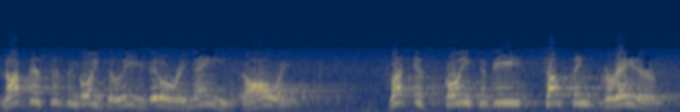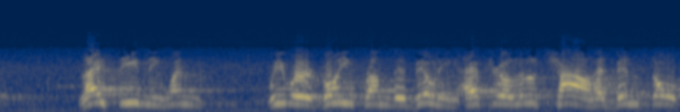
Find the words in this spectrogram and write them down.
Not this isn't going to leave, it'll remain always. But it's going to be something greater. Last evening when we were going from the building after a little child had been so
